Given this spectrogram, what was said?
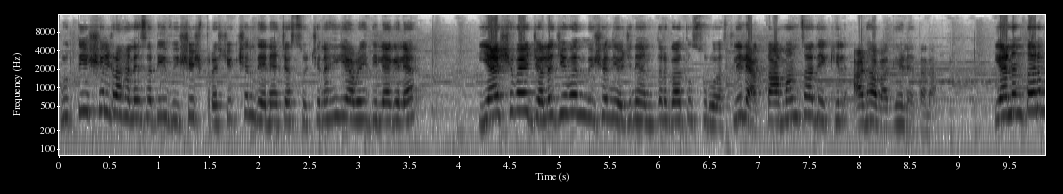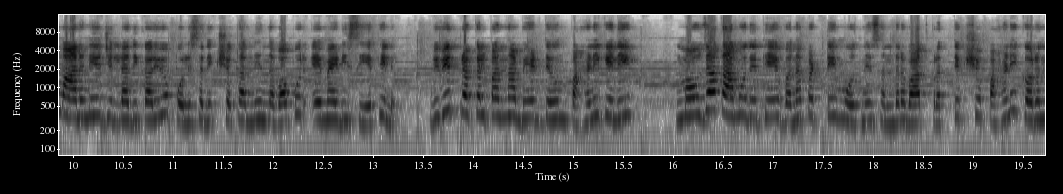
कृतीशील राहण्यासाठी विशेष प्रशिक्षण देण्याच्या सूचनाही यावेळी दिल्या गेल्या. याशिवाय जलजीवन मिशन योजनेअंतर्गत सुरू असलेल्या कामांचा देखील आढावा घेण्यात आला. यानंतर माननीय जिल्हाधिकारी व पोलीस अधीक्षकांनी नवापूर एमआयडीसी येथील विविध प्रकल्पांना भेट देऊन पाहणी केली. मौजा कामोद येथे वनपट्टी मोजणी संदर्भात प्रत्यक्ष पाहणी करून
